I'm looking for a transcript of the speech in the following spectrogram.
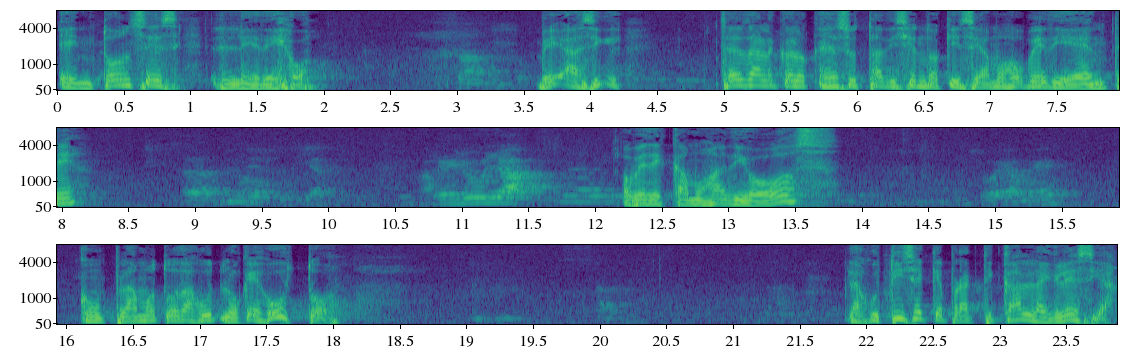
Entonces le dejó. Ve, así, ustedes saben lo que Jesús está diciendo aquí, seamos obedientes, Aleluya. obedezcamos a Dios, cumplamos toda lo que es justo. La justicia hay que practicar la iglesia.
